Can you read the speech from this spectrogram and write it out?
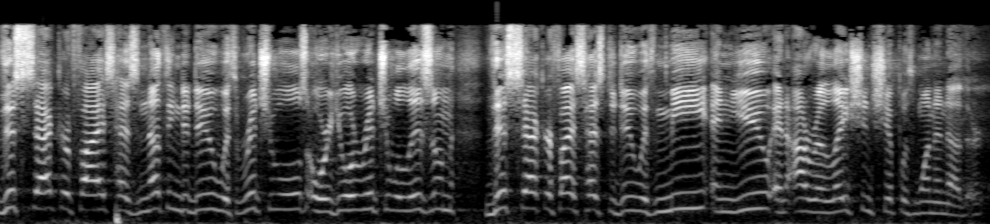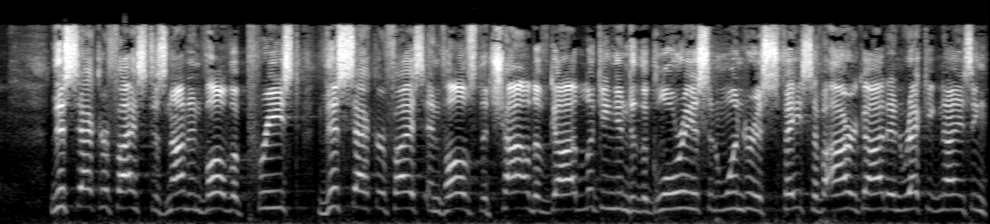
This sacrifice has nothing to do with rituals or your ritualism. This sacrifice has to do with me and you and our relationship with one another. This sacrifice does not involve a priest. This sacrifice involves the child of God looking into the glorious and wondrous face of our God and recognizing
